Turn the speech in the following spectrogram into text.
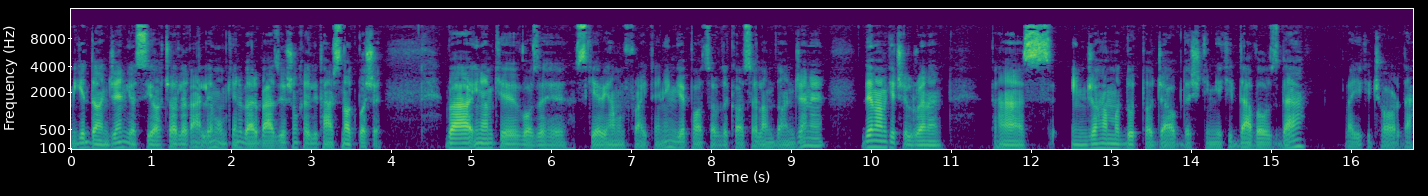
میگه dungeon یا سیاهچال قلعه ممکنه برای بعضیاشون خیلی ترسناک باشه. و اینم که واضحه scary همون frightening parts of the castle هم dungeon ه them هم که children ن پس اینجا هم ما دو تا جواب داشتیم. یکی دوازده و یکی چهارده.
